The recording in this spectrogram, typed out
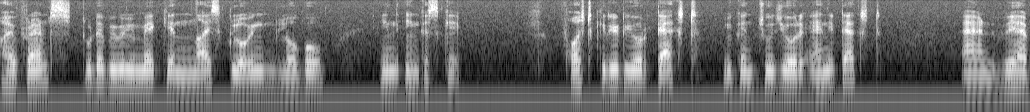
Hi friends, today we will make a nice glowing logo in Inkscape. First create your text, you can choose your any text and we have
